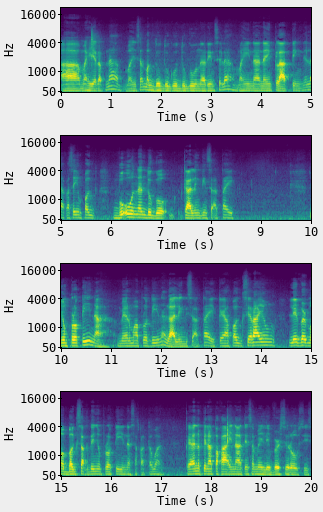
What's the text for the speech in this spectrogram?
ah mahirap na. Minsan magdudugo-dugo na rin sila. Mahina na yung clotting nila kasi yung pagbuo ng dugo galing din sa atay. Yung protina, meron mga protina galing din sa atay. Kaya pag sira yung liver mo, bagsak din yung protina sa katawan. Kaya ano pinapakain natin sa may liver cirrhosis?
